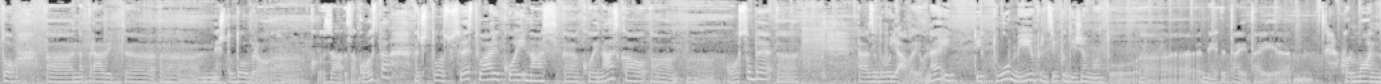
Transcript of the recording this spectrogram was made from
to napraviti nešto dobro za, za gosta. Znači to su sve stvari koji nas, koje nas kao osobe zadovoljavaju. Ne? I, I tu mi u principu dižemo tu ne, taj, taj hormon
